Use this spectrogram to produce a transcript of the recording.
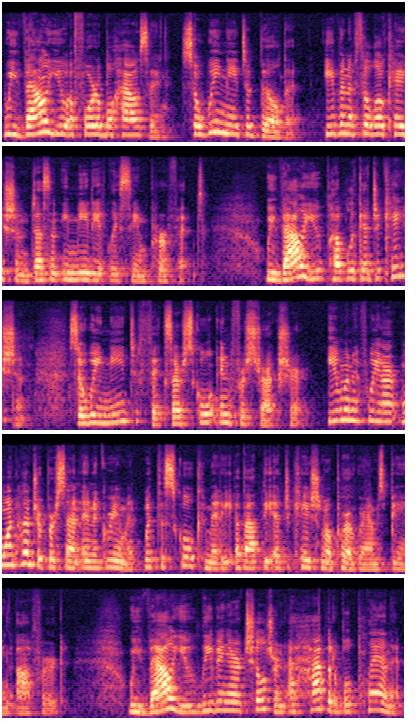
We value affordable housing, so we need to build it, even if the location doesn't immediately seem perfect. We value public education, so we need to fix our school infrastructure, even if we aren't 100% in agreement with the school committee about the educational programs being offered. We value leaving our children a habitable planet,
